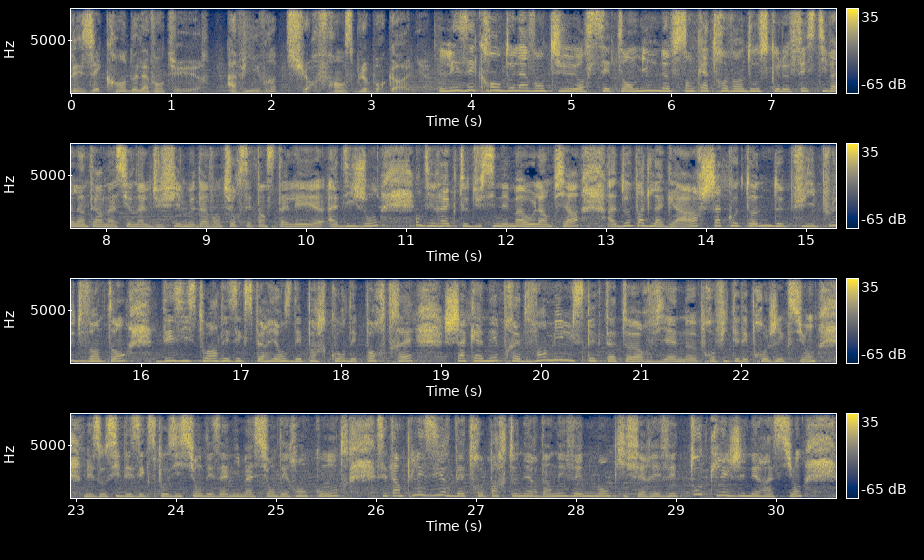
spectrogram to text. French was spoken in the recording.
Les écrans de l'aventure, à vivre sur France Bleu Bourgogne. Les écrans de l'aventure, c'est en 1992 que le Festival international du film d'aventure s'est installé à Dijon, en direct du cinéma Olympia, à deux pas de la gare. Chaque automne, depuis plus de 20 ans, des histoires, des expériences, des parcours, des portraits. Chaque année, près de 20 000 spectateurs viennent profiter des projections, mais aussi des expositions, des animations, des rencontres. C'est un plaisir d'être partenaire d'un événement qui fait rêver toutes les générations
